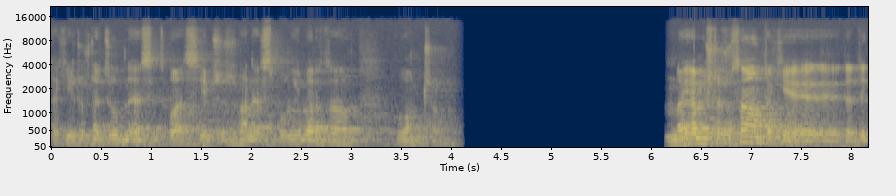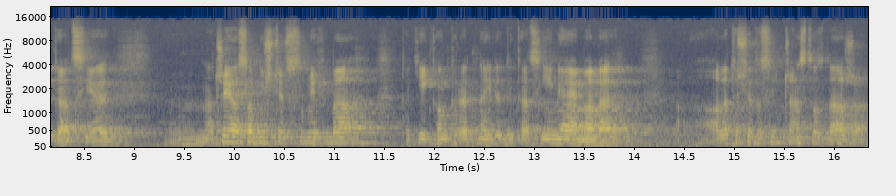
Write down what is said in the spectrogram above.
takie różne trudne sytuacje przeżywane wspólnie bardzo łączą. No ja myślę, że są takie dedykacje. Znaczy ja osobiście w sumie chyba takiej konkretnej dedykacji nie miałem, ale, ale to się dosyć często zdarza.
